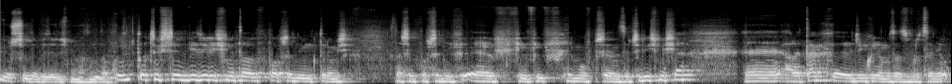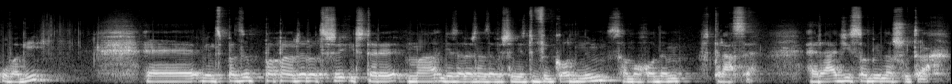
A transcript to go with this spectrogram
Już się dowiedzieliśmy na ten temat. to oczywiście wiedzieliśmy to w poprzednim którymś z naszych poprzednich e, fi, fi, filmów, przejęzyczyliśmy się, e, ale tak, e, dziękujemy za zwrócenie uwagi. E, więc Pajero 3 i 4 ma niezależne zawieszenie, jest wygodnym samochodem w trasę. Radzi sobie na szutrach,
